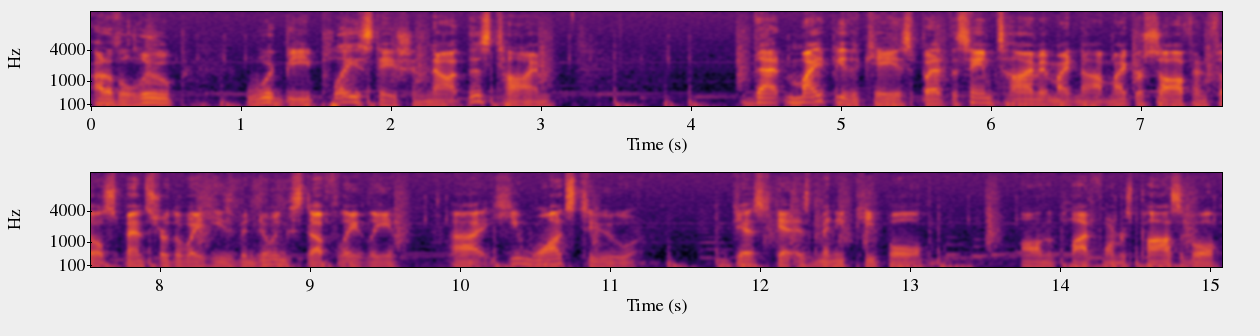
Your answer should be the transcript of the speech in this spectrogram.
out of the loop would be PlayStation. Now, at this time, that might be the case, but at the same time, it might not. Microsoft and Phil Spencer, the way he's been doing stuff lately, uh, he wants to just get as many people on the platform as possible.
